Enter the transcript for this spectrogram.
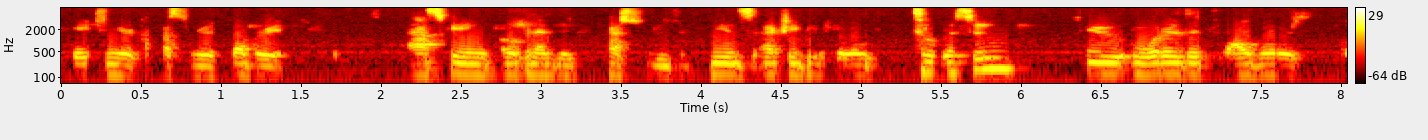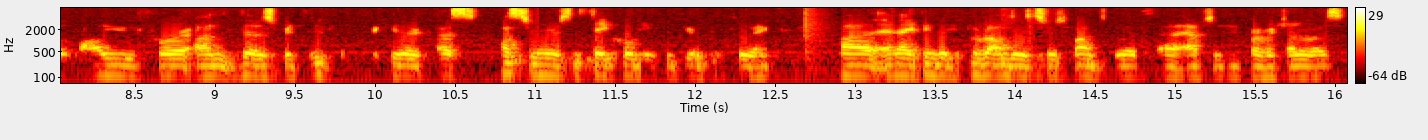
engage in your customer discovery. Asking open-ended questions it means actually being willing to listen to what are the drivers value for um, those particular customers and stakeholders that you're pursuing. Uh, and I think that Rhonda's response was uh, absolutely perfect otherwise.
